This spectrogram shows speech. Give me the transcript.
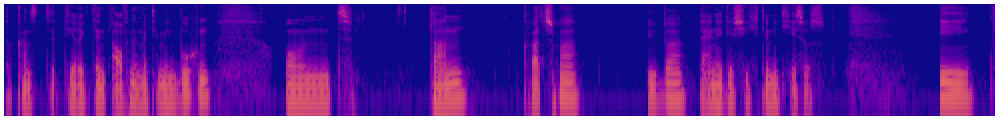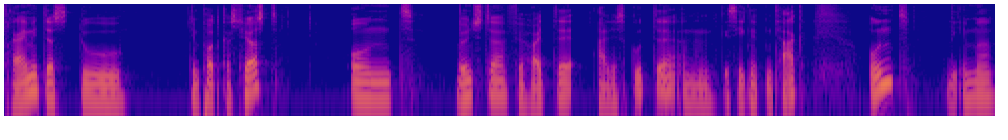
Da kannst du direkt den Aufnahmetermin buchen und dann quatsch mal über deine Geschichte mit Jesus. Ich freue mich, dass du den Podcast hörst und wünsche dir für heute alles Gute, einen gesegneten Tag und wie immer,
